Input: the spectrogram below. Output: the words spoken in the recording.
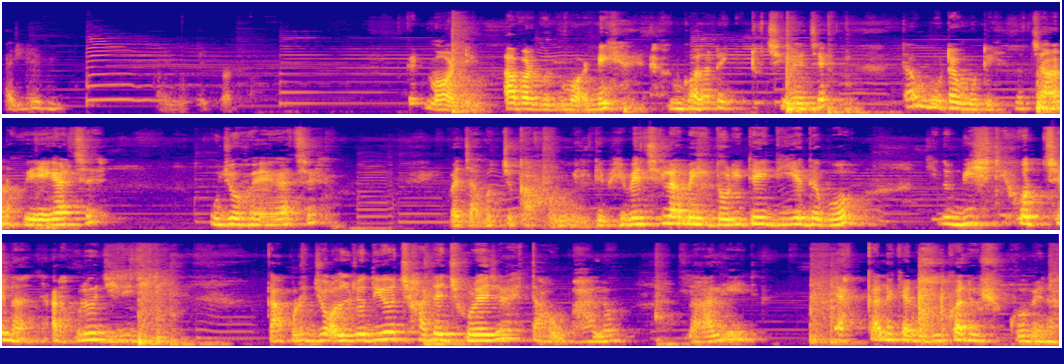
খাইয়ে দিই গুড মর্নিং আবার গুড মর্নিং এখন গলাটা একটু ছেড়েছে তাও মোটামুটি। চান হয়ে গেছে পুজো হয়ে গেছে। এবার যাব হচ্ছে কাপড় মিলতে ভেবেছিলাম, এই দড়িতেই দিয়ে দেব, কিন্তু বৃষ্টি হচ্ছে না, আর হলেও ঝিরিঝিরি। কাপড়ের জল যদিও ছাদে ঝরে যায়, তাও ভালো। নাহলে এককালে কেন দুকালে শুকোবে না।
